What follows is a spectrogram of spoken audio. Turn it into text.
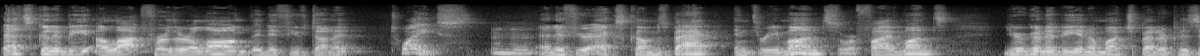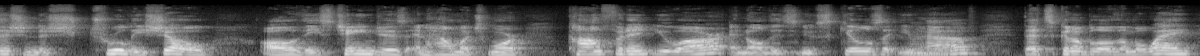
that's going to be a lot further along than if you've done it twice. Mm-hmm. And if your ex comes back in three months or five months, you're going to be in a much better position to sh- truly show all of these changes and how much more confident you are and all these new skills that you mm-hmm. have. That's going to blow them away.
